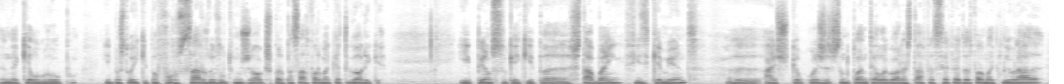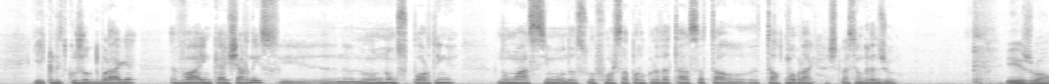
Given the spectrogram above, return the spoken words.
naquele grupo e bastou a equipa forçar os dois últimos jogos para passar de forma categórica. E penso que a equipa está bem fisicamente. Uh, acho que hoje a gestão do plantel agora está a ser feita de forma equilibrada e acredito que o jogo de Braga vai encaixar nisso. E, uh, num Sporting, no máximo da sua força à procura da taça, tal, tal como o Braga. Acho que vai ser um grande jogo. E João,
